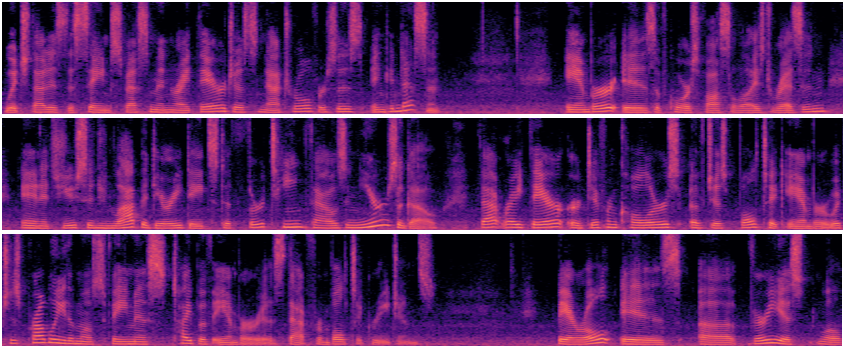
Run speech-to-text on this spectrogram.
which that is the same specimen right there, just natural versus incandescent. Amber is, of course, fossilized resin, and its usage in lapidary dates to 13,000 years ago. That right there are different colors of just Baltic amber, which is probably the most famous type of amber, is that from Baltic regions. Beryl is a various, well,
